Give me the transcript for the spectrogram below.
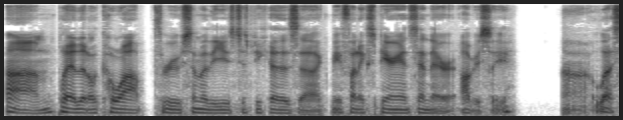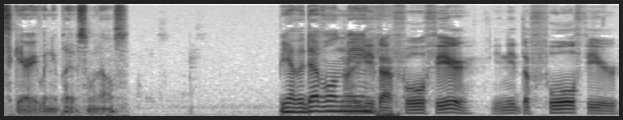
um play a little co-op through some of these just because uh, it can be a fun experience, and they're obviously uh, less scary when you play with someone else. But yeah, the devil in No, you me. need that full fear. You need the full fear.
